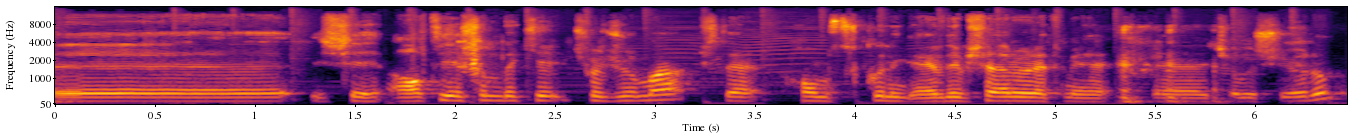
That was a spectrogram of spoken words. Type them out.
Ee, şey 6 yaşındaki çocuğuma işte homeschooling evde bir şeyler öğretmeye e, çalışıyorum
